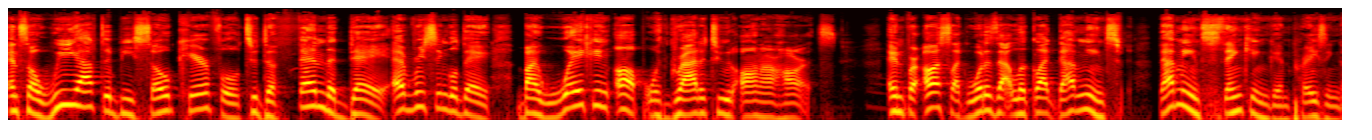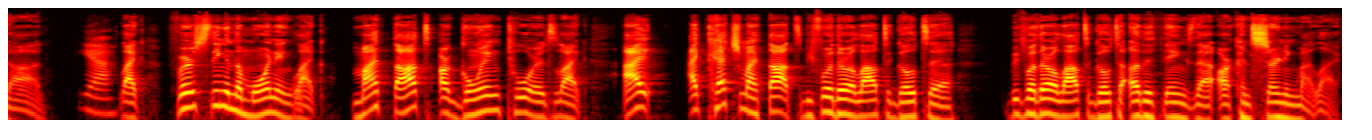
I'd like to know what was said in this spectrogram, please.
And so we have to be so careful to defend the day every single day by waking up with gratitude on our hearts. And for us, like, what does that look like? That means that means thanking and praising God. Yeah. Like first thing in the morning, like my thoughts are going towards like I I catch my thoughts before they're allowed to go to before they're allowed to go to other things that are concerning my life,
